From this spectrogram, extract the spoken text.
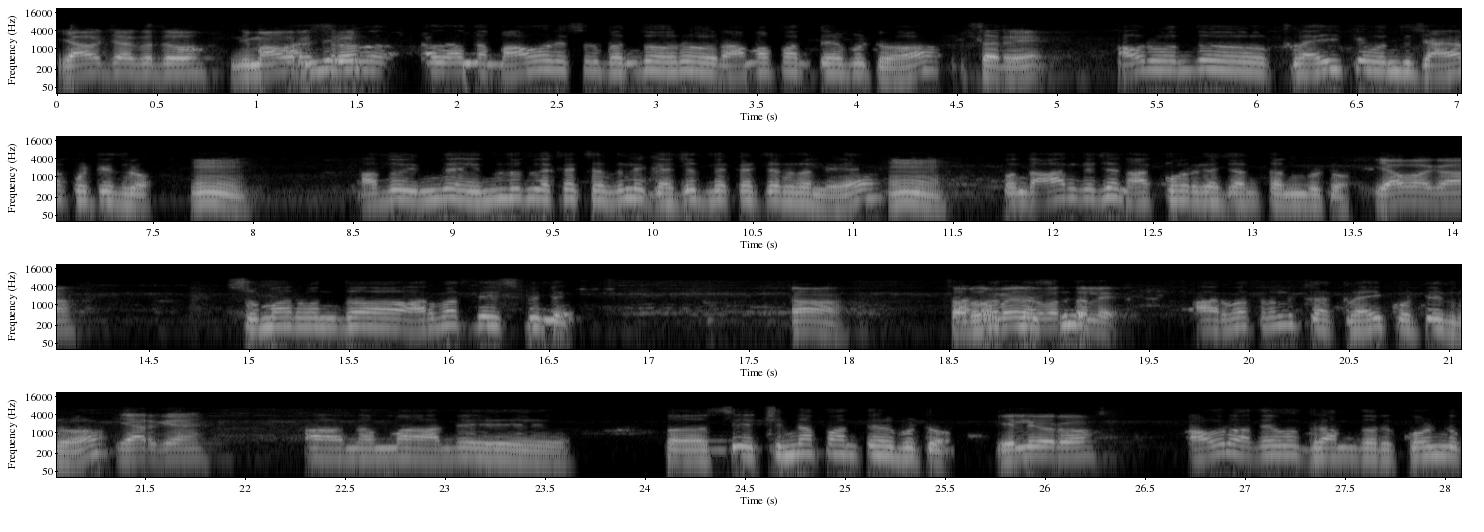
ಯಾವ ಜಾಗದು ನಿಮ್ಮ ಅವ್ರ ಹೆಸರು? ಅಲ್ಲ, ನಮ್ಮ ಮಾವರ ಹೆಸರು ಬಂದು ಅವರು ರಾಮಪ್ಪ ಅಂತ ಹೇಳ್ಬಿಟ್ಟು ಸರಿ. ಅವರು ಒಂದು ಕ್ರೈಗೆ ಒಂದು ಜಾಗ ಕೊಟ್ಟಿದ್ರು. ಹ್ಮ್. ಅದು ಹಿಂದೆ ಹಿಂದೂ ಲೆಕ್ಕಾಚಾರದಲ್ಲಿ ಗಜದ ಲೆಕ್ಕಾಚಾರದಲ್ಲಿ ಹ್ಮ್. ಒಂದ್ ಆರು ಗಜ ನಾಲ್ಕೂವರೆ ಗಜ ಅಂತ ಅಂದ್ಬಿಟ್ಟು. ಯಾವಾಗ? ಸುಮಾರು ಒಂದು ಅರವತ್ತನೇ ಇಸ್ವಿಲಿ. ಹಾ. ಸಾವಿರದ ಒಂಬೈನೂರ ಅರವತ್ತು ಅರವತ್ತಲ್ಲಿ. ಅರವತ್ತರಲ್ಲಿ ಕ್ರೈ ಕೊಟ್ಟಿದ್ರು. ಯಾರಿಗೆ? ಆ, ನಮ್ಮ ಅಲ್ಲಿ ಆ, ಸಿ ಚಿನ್ನಪ್ಪ ಅಂತ ಹೇಳ್ಬಿಟ್ಟು. ಎಲ್ಲಿಯವರು? ಅವರು ಅದೇ ಗ್ರಾಮದವ್ರು ಕೋಣ್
